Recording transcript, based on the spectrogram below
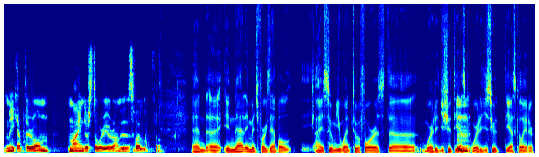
make up their own mind or story around it as well. So And uh, in that image, for example, I assume you went to a forest. Uh, where did you shoot the esca- Where did you shoot the escalator?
